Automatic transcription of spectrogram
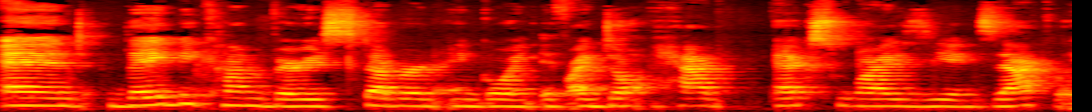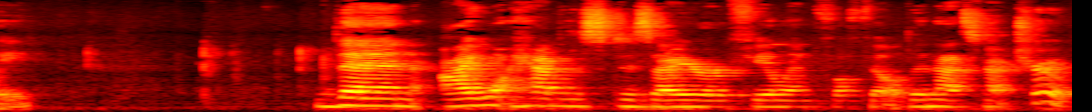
And they become very stubborn and going, if I don't have X, Y, Z exactly, then I won't have this desire or feeling fulfilled. And that's not true.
